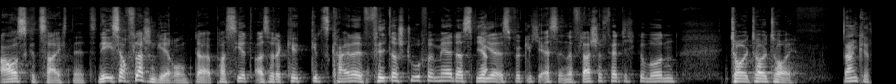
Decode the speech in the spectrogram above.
Ausgezeichnet. Nee, ist ja auch Flaschengärung. Da passiert, also da gibt's keine Filterstufe mehr. Das Bier ja. ist wirklich erst in der Flasche fertig geworden. Toi, toi, toi. Danke,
